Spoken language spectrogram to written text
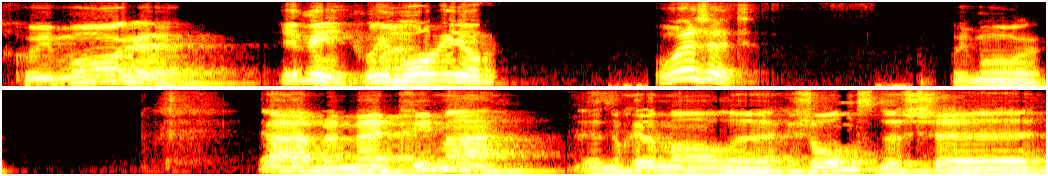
Goedemorgen. Jimmy, goedemorgen jongen. Hoe is het? Goedemorgen. Ja, met mij prima. Eh, nog helemaal uh, gezond, dus uh,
